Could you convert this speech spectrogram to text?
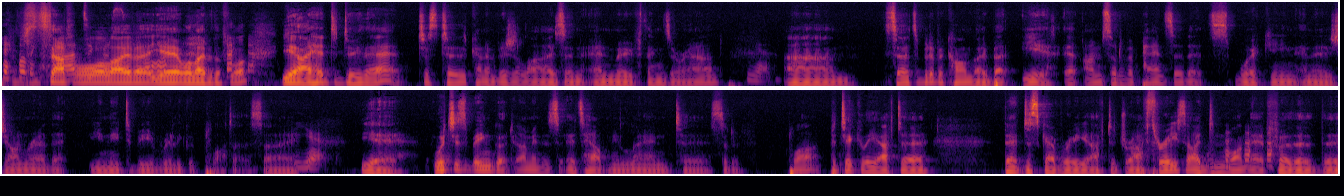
All stuff all over, yeah, all over the floor. yeah, I had to do that just to kind of visualize and and move things around. Yeah. Um, so it's a bit of a combo, but yeah, uh, I'm sort of a pantser that's working in a genre that you need to be a really good plotter. So Yeah. yeah, which has been good. I mean, it's it's helped me learn to sort of plot, particularly after that discovery after draft three. So I didn't want that for the the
